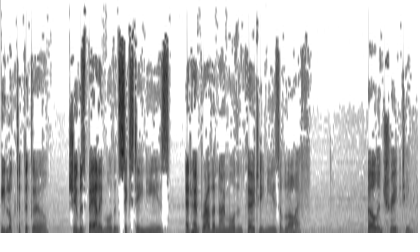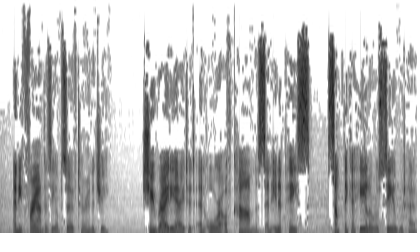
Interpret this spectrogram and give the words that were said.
He looked at the girl. She was barely more than 16 years, and her brother no more than 13 years of life. Girl intrigued him, and he frowned as he observed her energy. She radiated an aura of calmness and inner peace, something a healer or seer would have.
